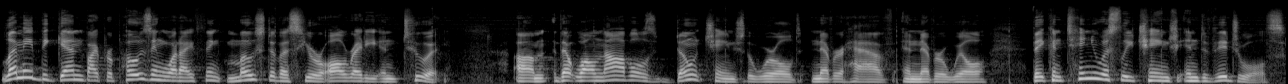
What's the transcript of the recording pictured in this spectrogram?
Let me begin by proposing what I think most of us here already intuit um, that while novels don't change the world, never have and never will, they continuously change individuals,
